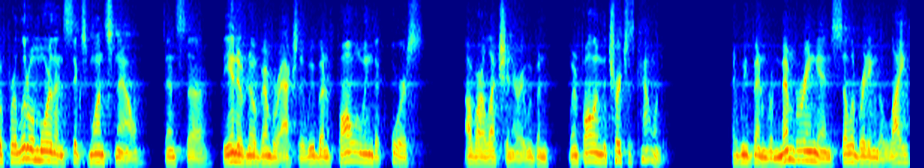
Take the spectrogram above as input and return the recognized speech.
So, for a little more than six months now, since uh, the end of November, actually, we've been following the course of our lectionary. We've been, we've been following the church's calendar. And we've been remembering and celebrating the life,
